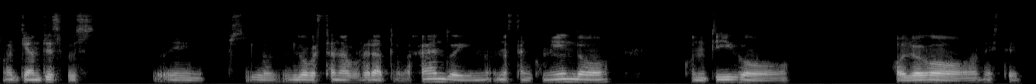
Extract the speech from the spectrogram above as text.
Porque antes, pues, eh, pues, luego están afuera trabajando y no, no están comiendo contigo. O luego este,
